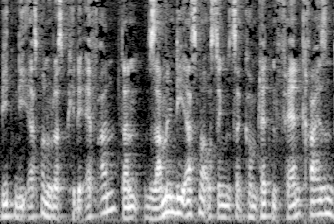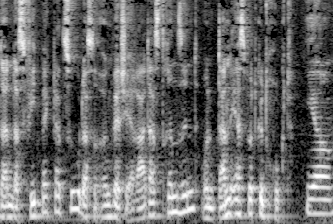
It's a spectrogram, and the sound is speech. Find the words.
bieten die erstmal nur das PDF an, dann sammeln die erstmal aus den kompletten Fankreisen dann das Feedback dazu, dass noch irgendwelche Erratas drin sind und dann erst wird gedruckt. Ja,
